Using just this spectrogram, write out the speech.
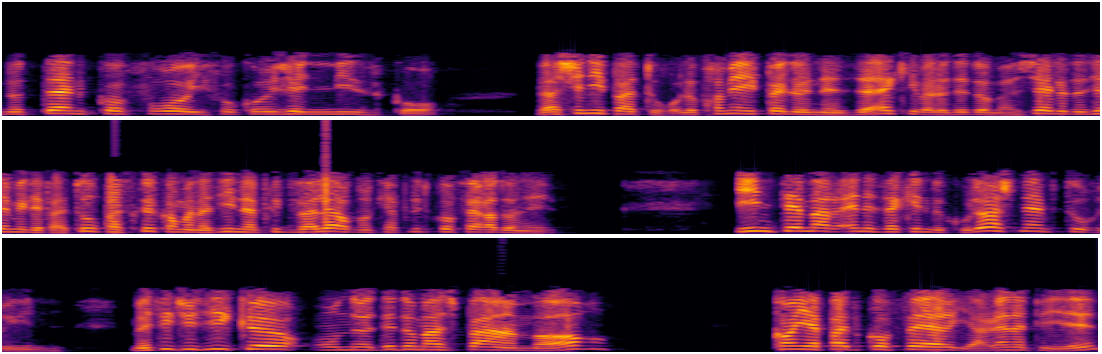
Noten Kofro, il faut corriger Nizko. Vacheni Patour. Le premier, il paye le Nezek, il va le dédommager. Le deuxième, il est Patour parce que, comme on a dit, il n'a plus de valeur, donc il n'y a plus de Kofer à donner. Intemar. Mais si tu dis qu'on ne dédommage pas un mort, quand il n'y a pas de Kofer, il n'y a rien à payer.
